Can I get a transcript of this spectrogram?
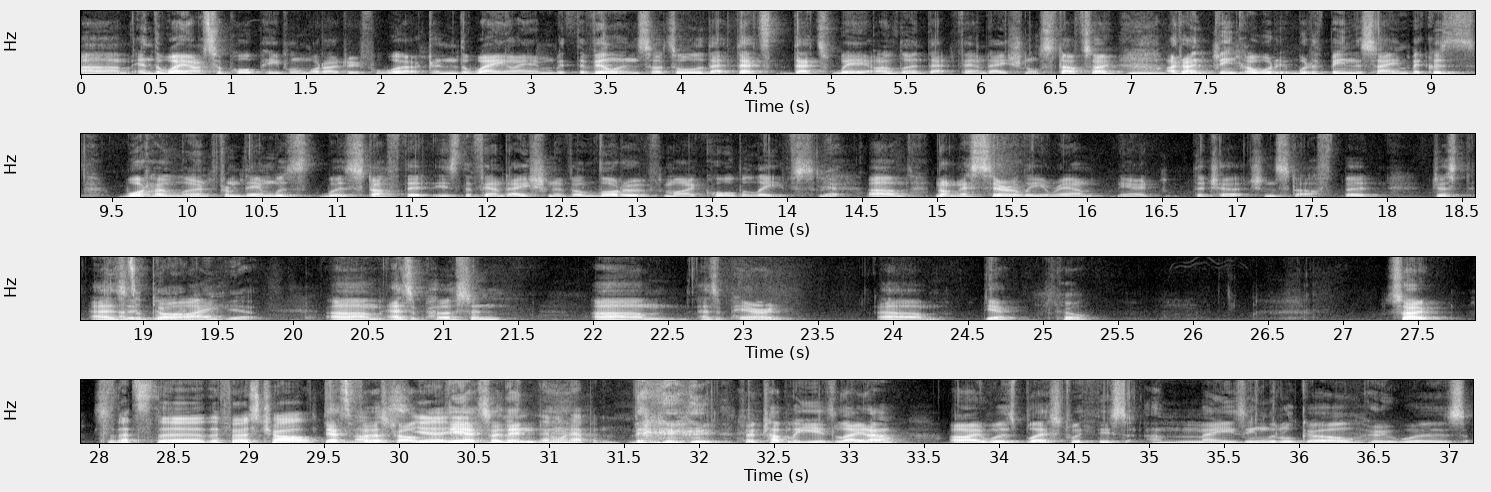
um, and the way I support people and what I do for work, and the way I am with the villains. So it's all of that. That's that's where I learnt that foundational stuff. So I don't think I would it would have been the same because what I learnt from them was was stuff that is the foundation of a lot of my core beliefs. Yeah. Um, not necessarily around you know the church and stuff, but just as, As a, a guy, yeah. um, as a person, um, as a parent, um, yeah. Cool. So So that's the the first child. That's No, first child? Yeah, Yeah, yeah. so And then- then what happened? so a couple of years later, I was blessed with this amazing little girl who was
